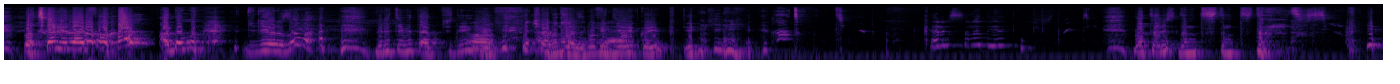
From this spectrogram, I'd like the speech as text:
Bataryalar falan adamın biliyoruz ama biri tweet atmış diyor ki çok bunu, bu ya. videoyu koyup diyor ki adam diyor, karısına diyor bataryası dımtıs dımtıs dımtıs yapıyor diyor.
